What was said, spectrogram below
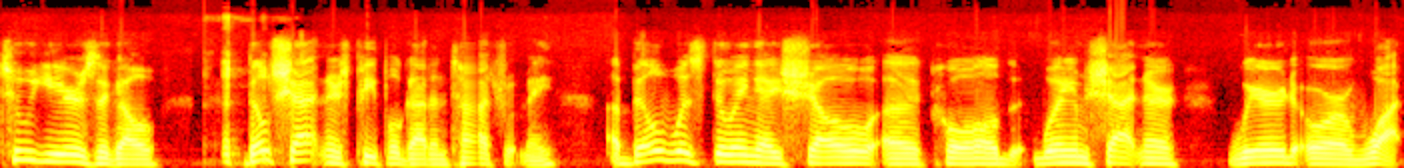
two years ago, Bill Shatner's people got in touch with me. Uh, Bill was doing a show uh, called William Shatner Weird or What.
